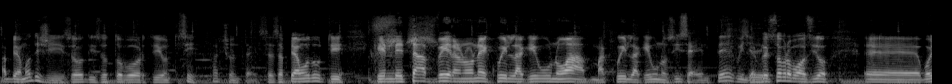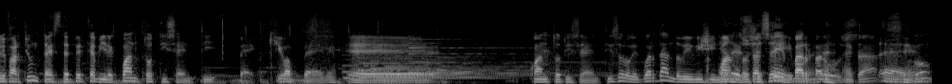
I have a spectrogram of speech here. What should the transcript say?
abbiamo deciso di sottoporti un... Sì, faccio un test. Sappiamo tutti che l'età vera non è quella che uno ha, ma quella che uno si sente. Quindi Sì. a questo proposito eh, voglio farti un test per capire quanto ti senti vecchio. Va bene. Eh, quanto ti senti? Solo che guardandovi vicini Quanto adesso a te, sei pure, Barbarossa, eh, ecco. ecco,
